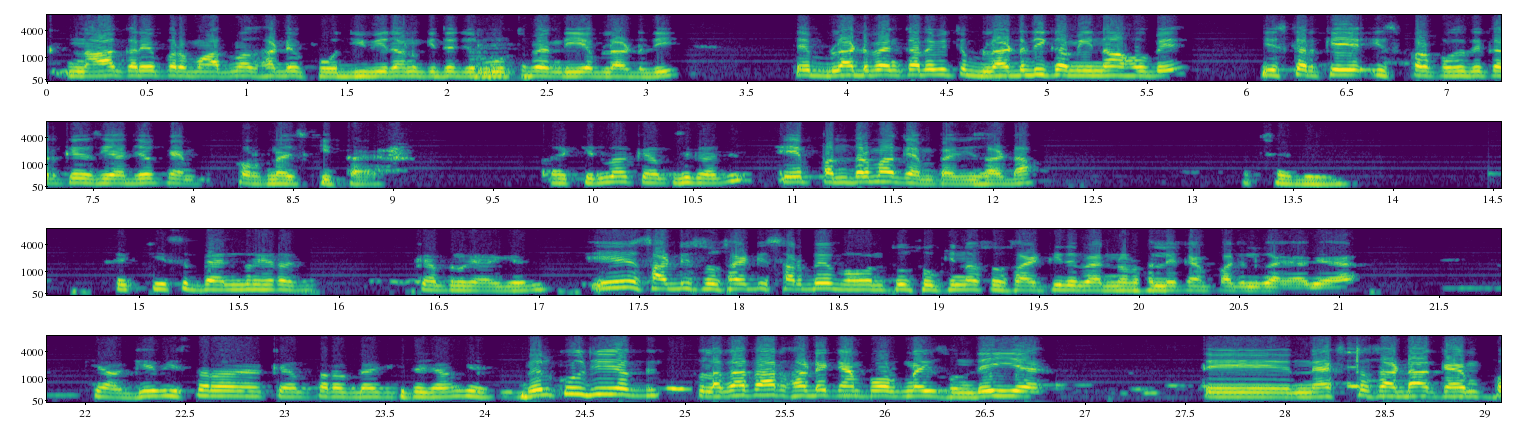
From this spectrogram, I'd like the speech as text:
ਨਾ ਕਰੇ ਪ੍ਰਮਾਤਮਾ ਸਾਡੇ ਫੌਜੀ ਵੀਰਾਂ ਨੂੰ ਕਿਤੇ ਜ਼ਰੂਰਤ ਪੈਂਦੀ ਹੈ ਬਲੱਡ ਦੀ ਤੇ ਬਲੱਡ ਬੈਂਕਾਂ ਦੇ ਵਿੱਚ ਬਲੱਡ ਦੀ ਕਮੀ ਨਾ ਹੋਵੇ ਇਸ ਕਰਕੇ ਇਸ ਪਰਪਸ ਦੇ ਕਰਕੇ ਅਸੀਂ ਅੱਜ ਇਹ ਕੈਂਪ ਆਰਗੇਨਾਈਜ਼ ਕੀਤਾ ਹੈ। ਇਹ ਕਿੰਨਾ ਕੈਂਪ ਸੀਗਾ ਅੱਜ ਇਹ 15ਵਾਂ ਕੈਂਪ ਹੈ ਜੀ ਸਾਡਾ। ਅੱਛਾ ਜੀ। ਇਹ ਕਿਸ ਬੈਨਰ ਹੇਠ ਕੈਂਪ ਲਗਾਇਆ ਗਿਆ ਜੀ? ਇਹ ਸਾਡੀ ਸੁਸਾਇਟੀ ਸਰਵੇ ਭਵੰਤੂ ਸੁਖੀਨਾ ਸੁਸਾਇਟੀ ਦੇ ਬੈਨਰ ਥੱਲੇ ਕੈਂਪ ਅੱਜ ਲਗਾਇਆ ਗਿਆ ਹੈ। ਕਿ ਅੱਗੇ ਵੀ ਇਸ ਤਰ੍ਹਾਂ ਕੈਂਪ ਆਰਗੇਨਾਈਜ਼ ਕੀਤੇ ਜਾਣਗੇ? ਬਿਲਕੁਲ ਜੀ ਲਗਾਤਾਰ ਸਾਡੇ ਕੈਂਪ ਆਰਗੇਨਾਈਜ਼ ਹੁੰਦੇ ਹੀ ਹੈ। ਤੇ ਨੈਕਸਟ ਸਾਡਾ ਕੈਂਪ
